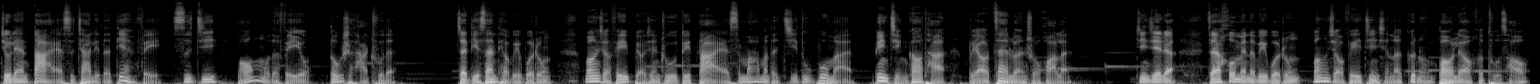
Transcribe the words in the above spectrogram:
就连大 S 家里的电费、司机、保姆的费用都是他出的。在第三条微博中，汪小菲表现出对大 S 妈妈的极度不满，并警告她不要再乱说话了。紧接着，在后面的微博中，汪小菲进行了各种爆料和吐槽。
